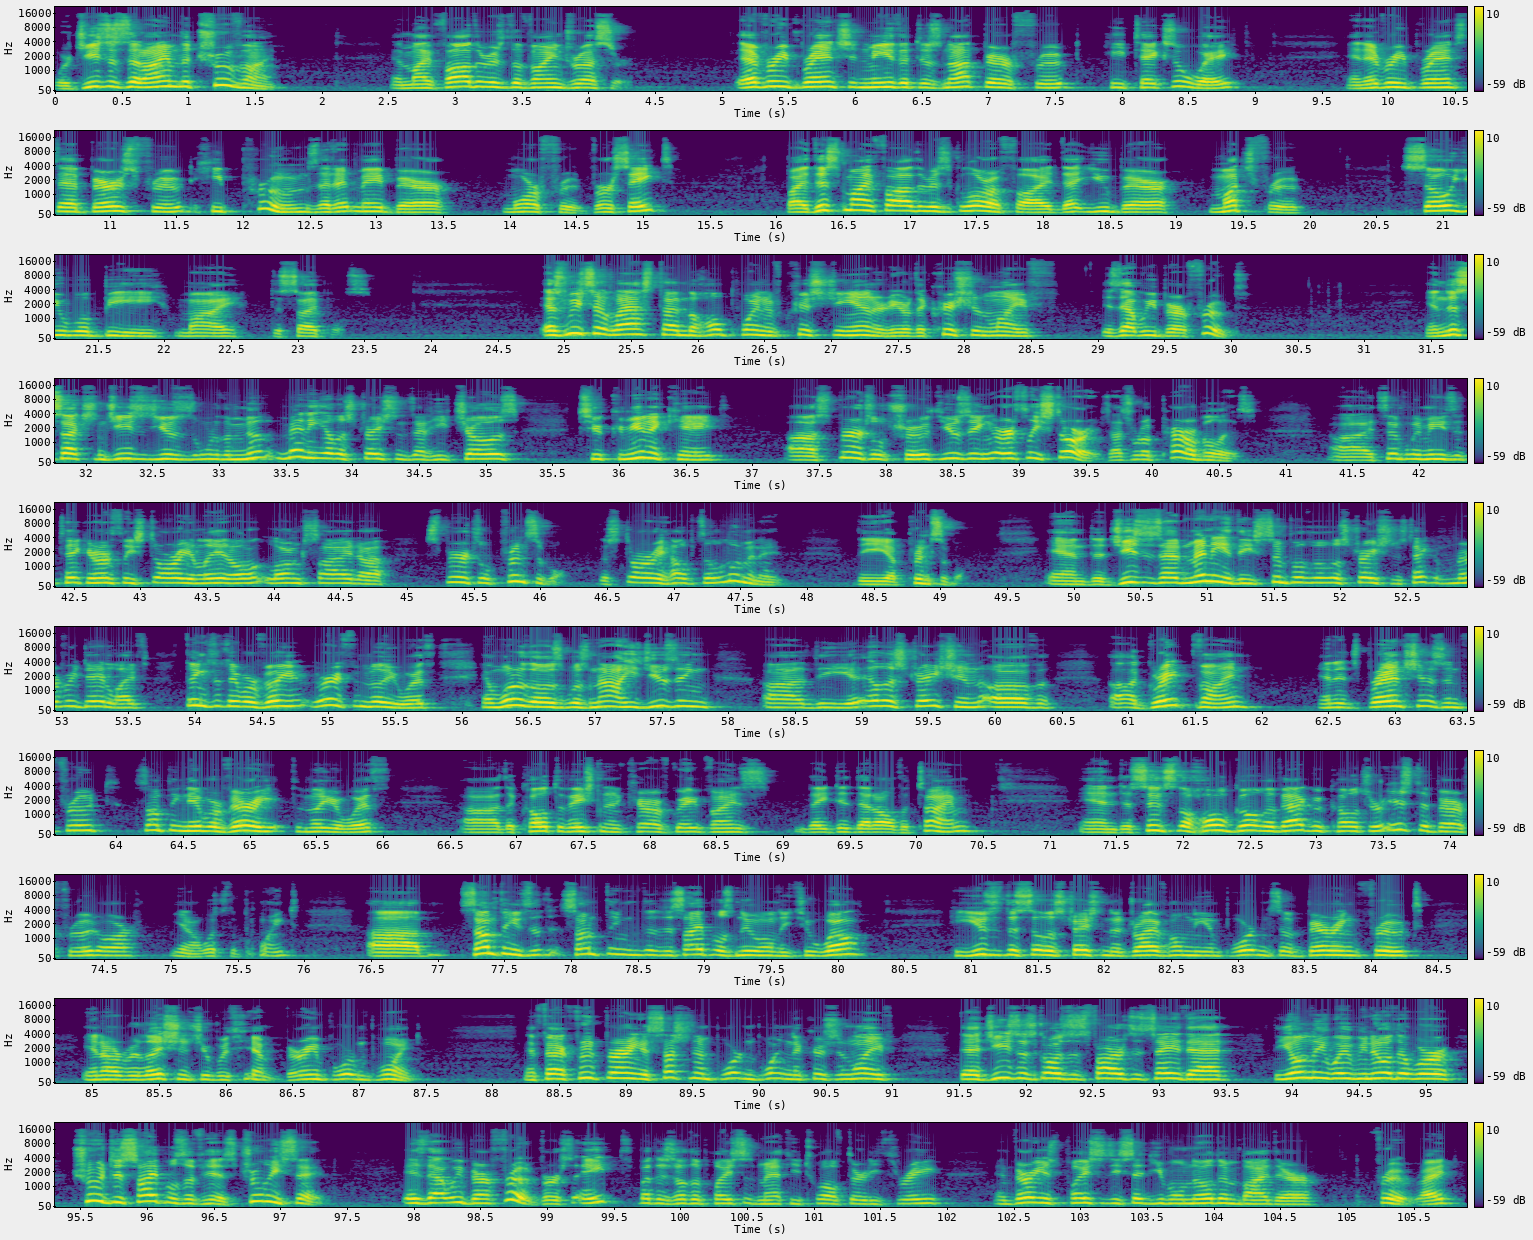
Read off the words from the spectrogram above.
where Jesus said, I am the true vine, and my Father is the vine dresser. Every branch in me that does not bear fruit, he takes away, and every branch that bears fruit, he prunes that it may bear more fruit. Verse 8, By this my Father is glorified, that you bear much fruit, so you will be my disciples. As we said last time, the whole point of Christianity or the Christian life is that we bear fruit. In this section, Jesus uses one of the many illustrations that he chose to communicate uh, spiritual truth using earthly stories. That's what a parable is. Uh, it simply means to take an earthly story and lay it alongside a spiritual principle. The story helps illuminate the uh, principle. And uh, Jesus had many of these simple illustrations taken from everyday life, things that they were very, very familiar with. And one of those was now he's using uh, the illustration of a grapevine and its branches and fruit, something they were very familiar with. Uh, the cultivation and care of grapevines, they did that all the time. And uh, since the whole goal of agriculture is to bear fruit, or, you know, what's the point? Uh, something, something the disciples knew only too well. He uses this illustration to drive home the importance of bearing fruit in our relationship with Him. Very important point. In fact, fruit bearing is such an important point in the Christian life that Jesus goes as far as to say that the only way we know that we're true disciples of His, truly saved, is that we bear fruit. Verse 8, but there's other places, Matthew 12 33, in various places, He said, You will know them by their fruit, right?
